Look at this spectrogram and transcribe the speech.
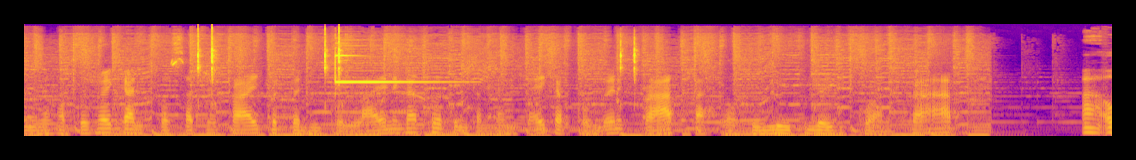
มนะครับก็ช่วยกันกด subscribe กดกระดิ่งกดไลค์นะครับเพื่อเป็นกำลังใจกับผมด้วยนะครับไปเราไปลุยกันเลยดีกว่าครับอะโอ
